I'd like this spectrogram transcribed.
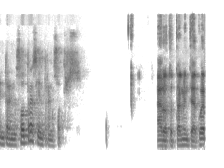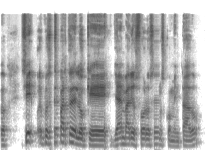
entre nosotras y entre nosotros. Claro, totalmente de acuerdo. Sí, pues es parte de lo que ya en varios foros hemos comentado.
